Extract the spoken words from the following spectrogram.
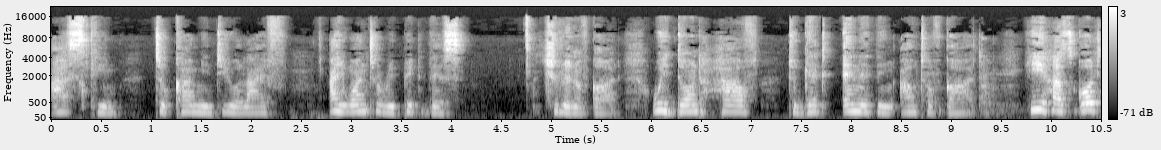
ask him to come into your life. I want to repeat this, children of God. We don't have to get anything out of God. He has got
